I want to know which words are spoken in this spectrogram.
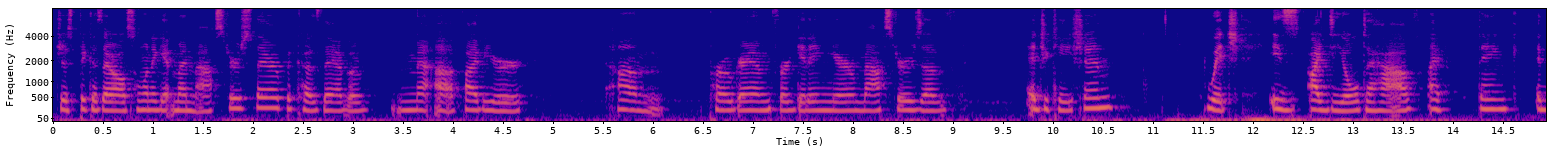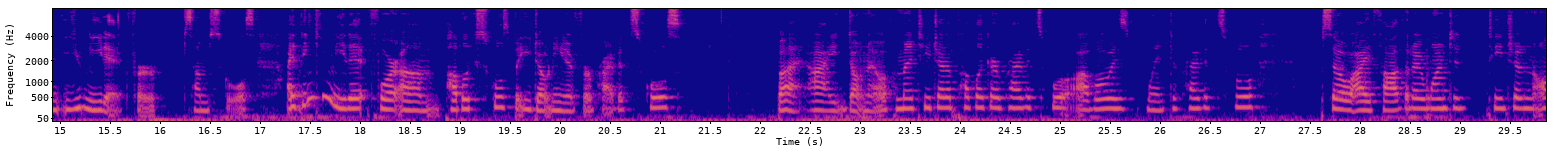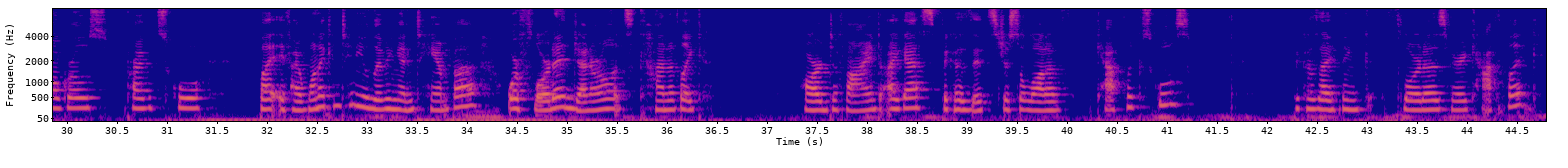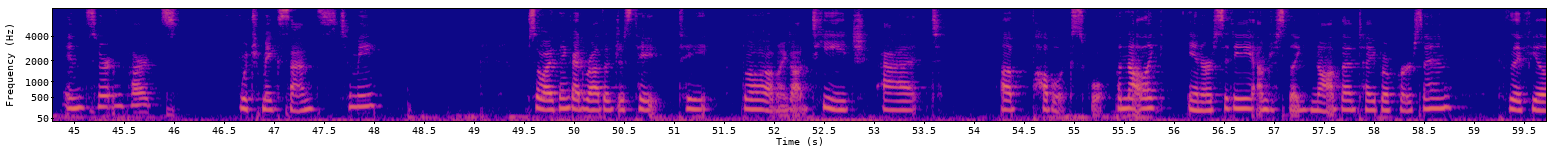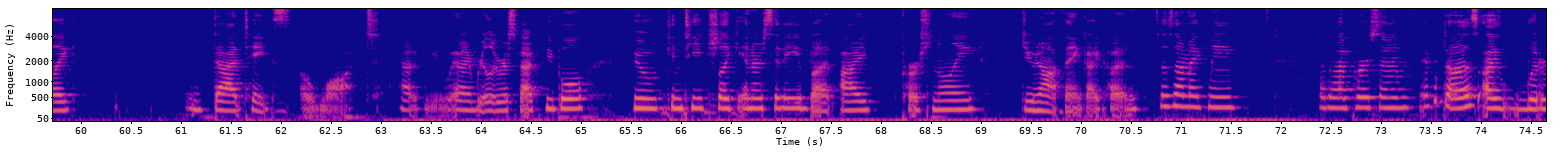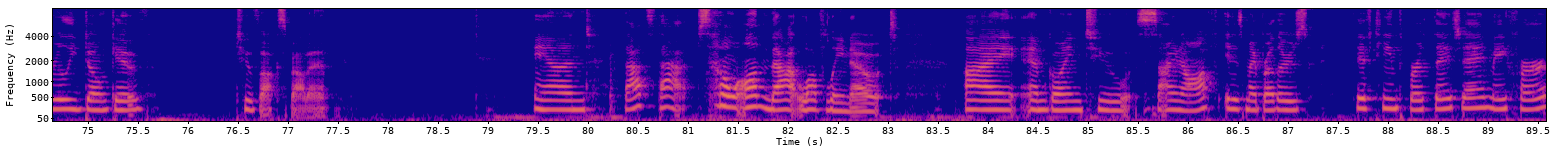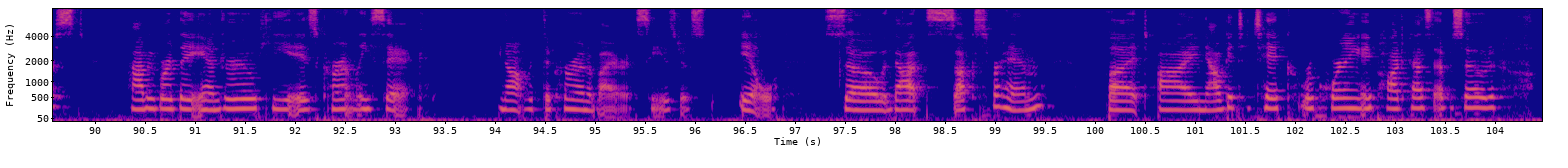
just because I also want to get my masters there because they have a ma- uh, five year um, program for getting your master's of education, which is ideal to have. I think, and you need it for some schools. I think you need it for um, public schools, but you don't need it for private schools. But I don't know if I'm going to teach at a public or private school. I've always went to private school, so I thought that I wanted to teach at an all girls private school. But if I want to continue living in Tampa or Florida in general, it's kind of like hard to find, I guess, because it's just a lot of Catholic schools. Because I think Florida is very Catholic in certain parts, which makes sense to me. So I think I'd rather just take take oh my god teach at a public school, but not like inner city. I'm just like not that type of person because I feel like that takes a lot out of you. And I really respect people who can teach like inner city, but I personally do not think I could. Does that make me a bad person? If it does, I literally don't give two fucks about it. And that's that. So, on that lovely note, I am going to sign off. It is my brother's 15th birthday today, May 1st. Happy birthday, Andrew. He is currently sick, not with the coronavirus. He is just ill. So that sucks for him. But I now get to tick recording a podcast episode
